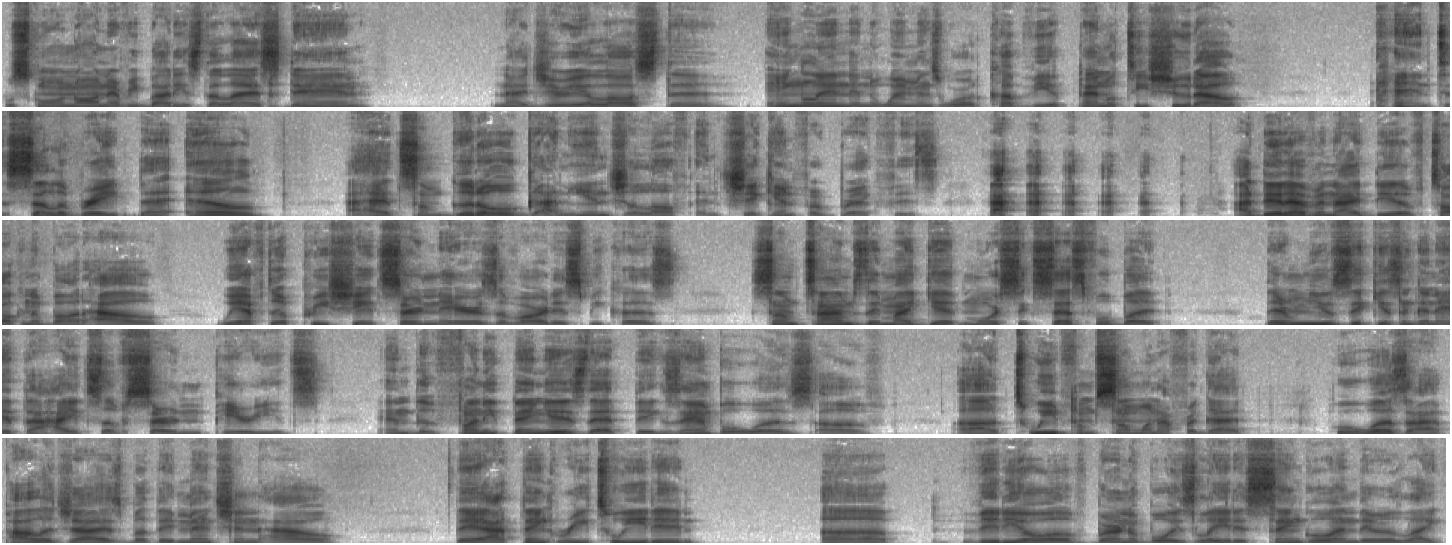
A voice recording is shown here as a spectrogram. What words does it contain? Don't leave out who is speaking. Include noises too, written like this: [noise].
Speaker 1: What's going on, everybody? It's the last Dan. Nigeria lost to England in the Women's World Cup via penalty shootout. And to celebrate that L, I had some good old Ghanaian jollof and chicken for breakfast. [laughs] I did have an idea of talking about how we have to appreciate certain eras of artists because sometimes they might get more successful, but their music isn't going to hit the heights of certain periods. And the funny thing is that the example was of a tweet from someone I forgot who it was. I apologize, but they mentioned how they, I think, retweeted a video of Burna Boy's latest single, and they were like,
